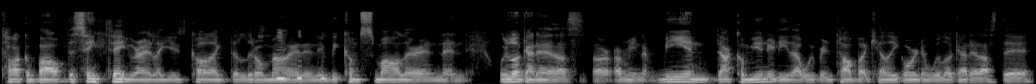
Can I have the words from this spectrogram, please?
talk about the same thing right? Like you call like the little mind and it becomes smaller and then we look at it as or, i mean me and that community that we've been taught by kelly gordon we look at it as the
